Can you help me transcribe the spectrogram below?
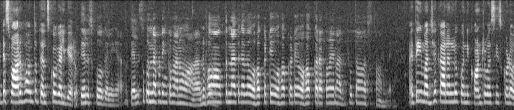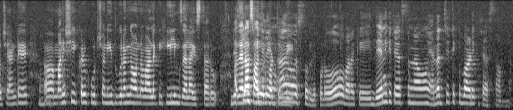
అంటే స్వానుభవంతో తెలుసుకోగలిగారు? తెలుసుకోగలిగాం. తెలుసుకున్నప్పుడు ఇంకా మనం అనుభవం అవుతున్నది కదా ఒక్కొక్కటి ఒక్కొక్కటి ఒక్కొక్క రకమైన అద్భుతం వస్తుంది. అయితే ఈ మధ్య కాలంలో కొన్ని కాంట్రవర్సీస్ కూడా వచ్చాయి. అంటే మనిషి ఇక్కడ కూర్చొని దూరంగా ఉన్న వాళ్ళకి హీలింగ్స్ ఎలా ఇస్తారు? అది ఎలా సాధ్యపడుతుంది? ఆ, వస్తుంది. ఇప్పుడు మనకి దేనికి చేస్తున్నాము? ఎనర్జెటిక్ బాడీకి చేస్తాం మనం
